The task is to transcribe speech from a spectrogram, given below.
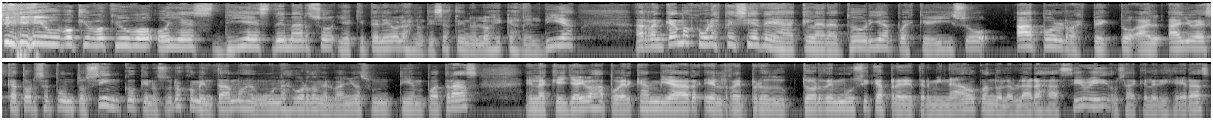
¿Qué hubo, qué hubo, qué hubo? Hoy es 10 de marzo y aquí te leo las noticias tecnológicas del día. Arrancamos con una especie de aclaratoria pues que hizo Apple respecto al iOS 14.5 que nosotros comentamos en unas gordo en el baño hace un tiempo atrás, en la que ya ibas a poder cambiar el reproductor de música predeterminado cuando le hablaras a Siri, o sea que le dijeras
